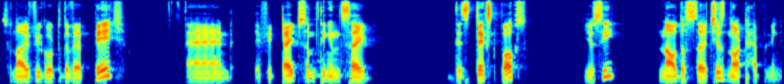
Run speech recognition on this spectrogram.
So now if we go to the web page and if we type something inside this text box, you see now the search is not happening.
